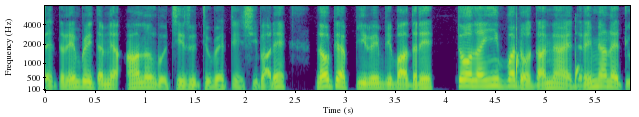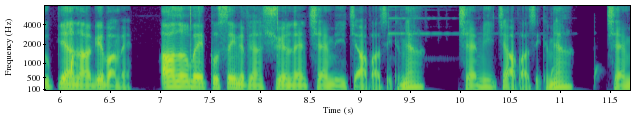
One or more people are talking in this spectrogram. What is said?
တဲ့သတင်းပရိသတ်များအားလုံးကိုကျေးဇူးတူပဲတင်ရှိပါတယ်။နောက်ထပ်ပြည်တွင်းပြပသတင်းတော်လိုင်းရင်ဘတ်တော်သားများရဲ့သတင်းများနဲ့အတူပြန်လာခဲ့ပါမယ်။အားလုံးပဲကိုယ်စိတ်နှပြရှင်လန်းချမ်းမြေကြပါစေခင်ဗျာ။ချမ်းမြေကြပါစေခင်ဗျာ။ချမ်းမြေ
